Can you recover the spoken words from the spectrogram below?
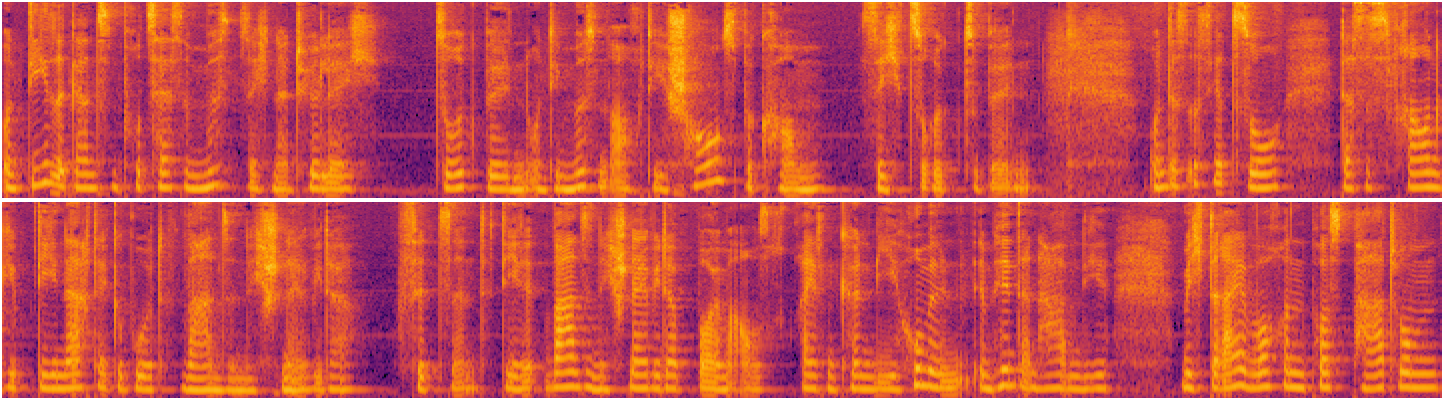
Und diese ganzen Prozesse müssen sich natürlich zurückbilden und die müssen auch die Chance bekommen, sich zurückzubilden. Und es ist jetzt so, dass es Frauen gibt, die nach der Geburt wahnsinnig schnell wieder fit sind, die wahnsinnig schnell wieder Bäume ausreißen können, die Hummeln im Hintern haben, die mich drei Wochen postpartum,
